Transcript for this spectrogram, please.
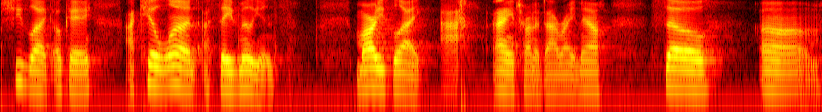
She's like, okay, I kill one, I save millions. Marty's like, ah, I ain't trying to die right now. So, um,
